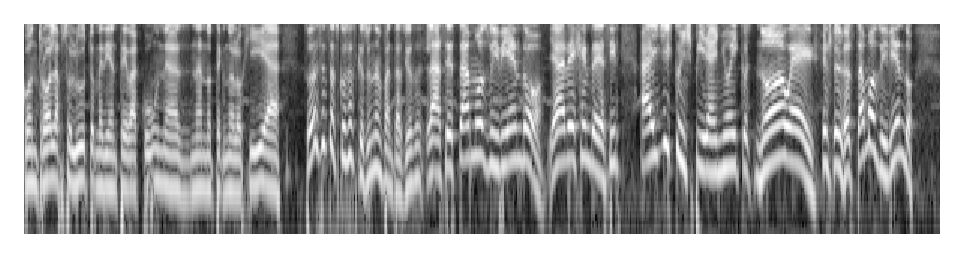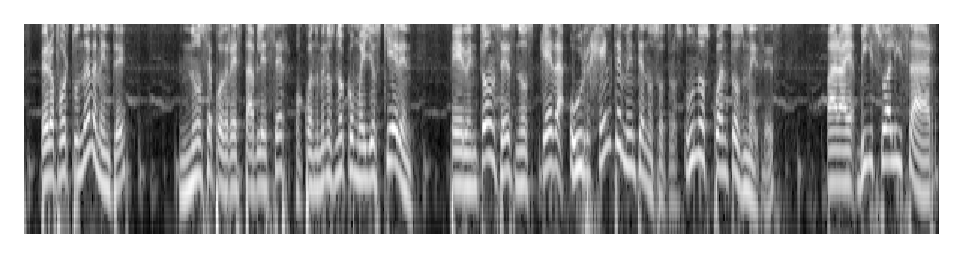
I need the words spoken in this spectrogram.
control absoluto mediante vacunas, nanotecnología, todas estas cosas que suenan fantasiosas, las estamos viviendo. Ya dejen de decir, ay, conspiranoicos. No, güey, lo estamos viviendo. Pero afortunadamente no se podrá establecer, o cuando menos no como ellos quieren. Pero entonces nos queda urgentemente a nosotros unos cuantos meses para visualizar,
